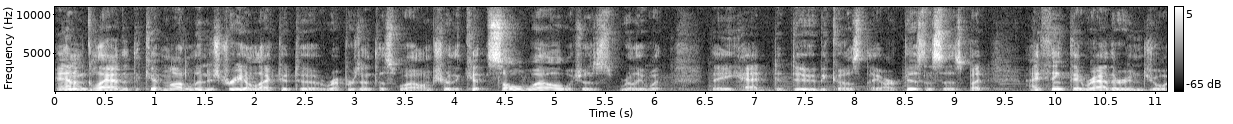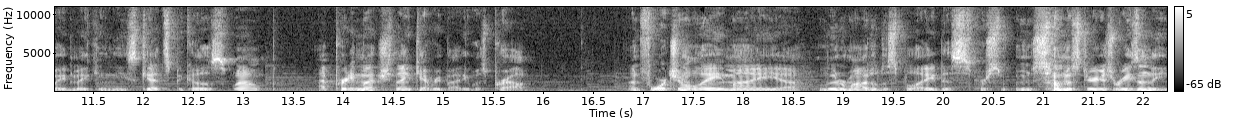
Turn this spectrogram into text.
And I'm glad that the kit model industry elected to represent this well. I'm sure the kit sold well, which is really what they had to do because they are businesses, but I think they rather enjoyed making these kits because, well, I pretty much think everybody was proud. Unfortunately, my uh, lunar module display, just for some mysterious reason, the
